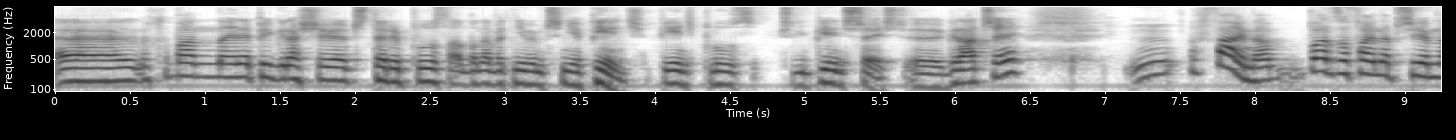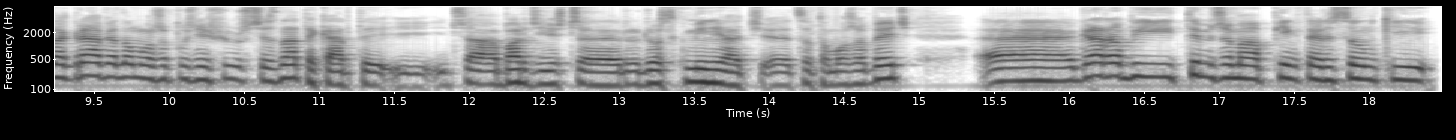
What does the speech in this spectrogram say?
E, chyba najlepiej gra się 4 plus, albo nawet nie wiem czy nie 5. 5 plus, czyli 5-6 e, graczy. Mm, fajna, bardzo fajna, przyjemna gra. Wiadomo, że później już się zna te karty i, i trzeba bardziej jeszcze rozkminiać, e, co to może być. E, gra robi tym, że ma piękne rysunki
